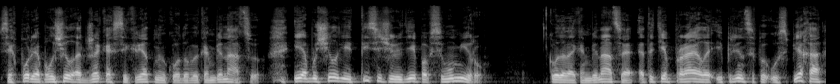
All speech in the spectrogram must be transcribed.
С тех пор я получил от Джека секретную кодовую комбинацию и обучил ей тысячи людей по всему миру. Кодовая комбинация – это те правила и принципы успеха,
